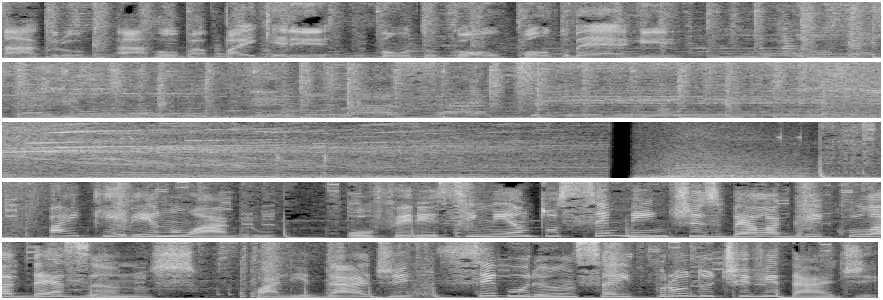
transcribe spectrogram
agro@paiquerer.com.br. Pai Querer no Agro. Oferecimento Sementes Bela Agrícola 10 anos. Qualidade, segurança e produtividade.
